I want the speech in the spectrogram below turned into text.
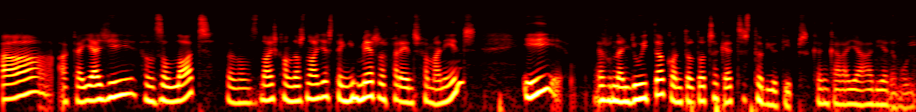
a, a que hi hagi, que els al·lots, tant els nois com les noies, tinguin més referents femenins i és una lluita contra tots aquests estereotips que encara ha a dia d'avui.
